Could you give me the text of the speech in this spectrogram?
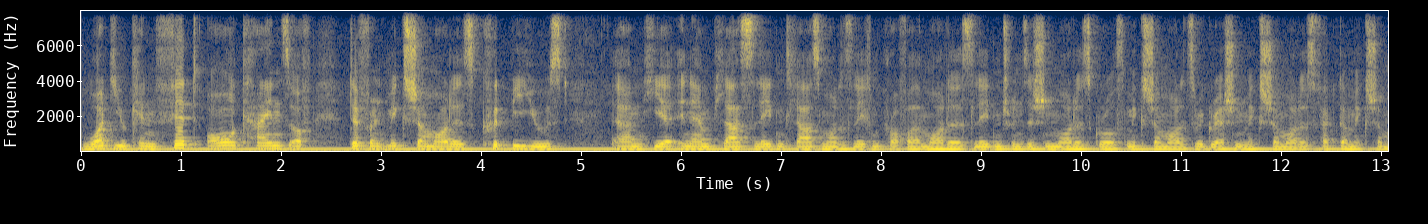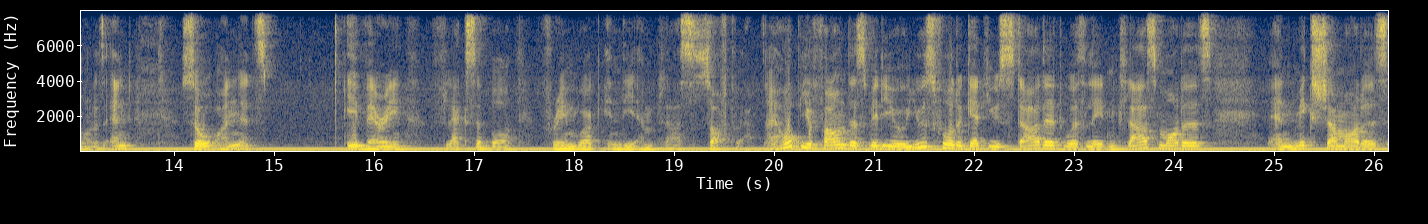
what you can fit. All kinds of different mixture models could be used um, here in Mplus, latent class models, latent profile models, latent transition models, growth mixture models, regression mixture models, factor mixture models, and so on. It's a very flexible framework in the Mplus software. I hope you found this video useful to get you started with latent class models and mixture models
